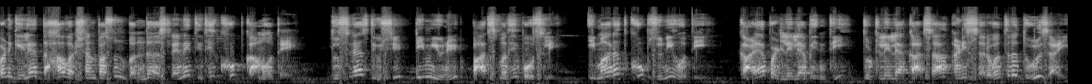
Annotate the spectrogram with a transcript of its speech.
पण गेल्या दहा वर्षांपासून बंद असल्याने तिथे खूप काम होते. दुसऱ्याच दिवशी टीम युनिट पाच मध्ये पोहोचली. इमारत खूप जुनी होती. काळ्या पडलेल्या भिंती तुटलेल्या काचा आणि सर्वत्र धूळ जाळी.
